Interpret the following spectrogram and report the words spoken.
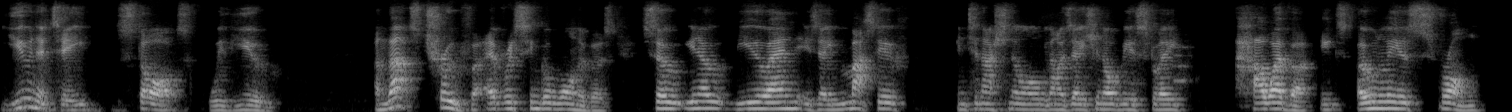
unity starts with you. And that's true for every single one of us. So, you know, the UN is a massive international organization, obviously. However, it's only as strong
